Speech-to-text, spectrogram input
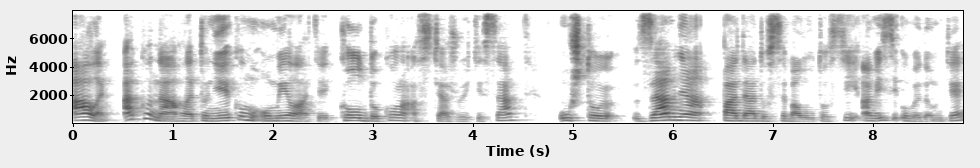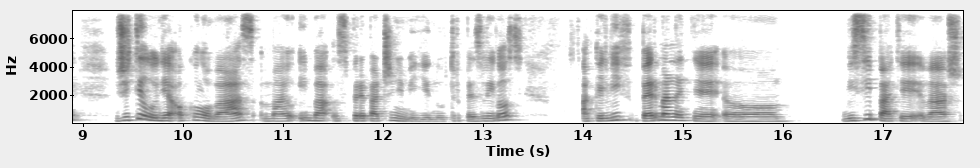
Ale ako náhle to niekomu omielate kol dokola a stiažujete sa, už to za mňa padá do seba lútosti a vy si uvedomte, že tí ľudia okolo vás majú iba s prepačením jednu trpezlivosť a keď vy permanentne uh, vysypate váš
